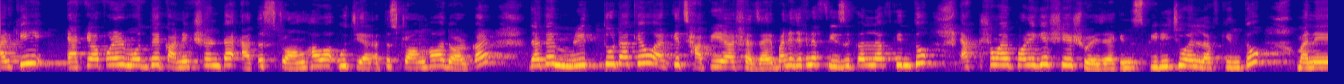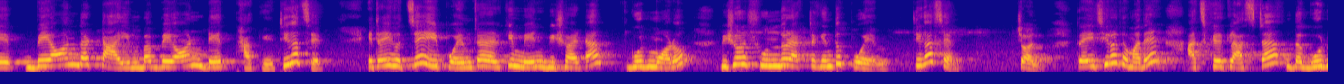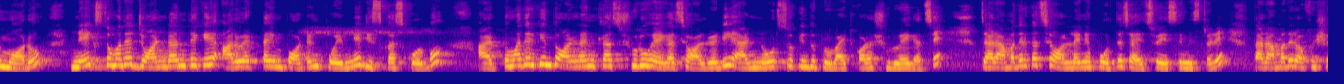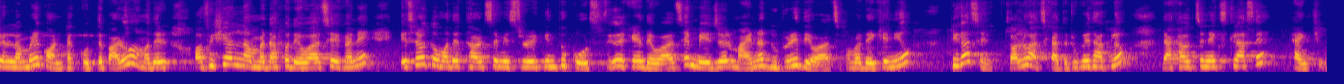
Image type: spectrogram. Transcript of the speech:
আর কি একে অপরের মধ্যে কানেকশনটা এত স্ট্রং হওয়া উচিত, এত স্ট্রং হওয়া দরকার যাতে মৃত্যুটাকেও আর কি ছাপিয়ে আসা যায়। মানে যেখানে ফিজিক্যাল লাভ কিন্তু একটা সময় পরে গিয়ে শেষ হয়ে যায়, কিন্তু স্পিরিচুয়াল লাভ কিন্তু মানে বেয়ন্ড দ্য টাইম বা বেয়ন্ড ডেথ থাকে, ঠিক আছে? এটাই হচ্ছে এই পোয়েমটার আর কি মেন বিষয়টা। গুড মরো ভীষণ সুন্দর একটা কিন্তু পোয়েম ঠিক আছে? চলো, তো এই ছিল তোমাদের আজকের ক্লাসটা দ্য গুড মরো নেক্সট তোমাদের জনডান থেকে আরও একটা ইম্পর্টেন্ট পোয়েম নিয়ে ডিসকাস করব। আর তোমাদের কিন্তু অনলাইন ক্লাস শুরু হয়ে গেছে অলরেডি আর নোটসও কিন্তু প্রোভাইড করা শুরু হয়ে গেছে। যারা আমাদের কাছে অনলাইনে পড়তে চাইছো এই সেমিস্টারে তারা আমাদের অফিসিয়াল নাম্বারে কন্ট্যাক্ট করতে পারো। আমাদের অফিসিয়াল নাম্বার দেখো দেওয়া আছে এখানে। এছাড়াও তোমাদের থার্ড সেমিস্টারের কিন্তু কোর্স ফিও এখানে দেওয়া আছে। মেজর মাইনার দুটোরই দেওয়া আছে। তোমরা দেখে নিও। ঠিক আছে? চলো আজকে এতটুকুই থাকল। দেখা হচ্ছে নেক্সট ক্লাসে থ্যাংক ইউ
